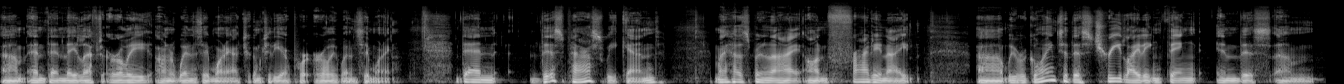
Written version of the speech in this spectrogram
um, and then they left early on Wednesday morning. I took them to the airport early Wednesday morning. Then this past weekend, my husband and I on Friday night, uh, we were going to this tree lighting thing in this. Um,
